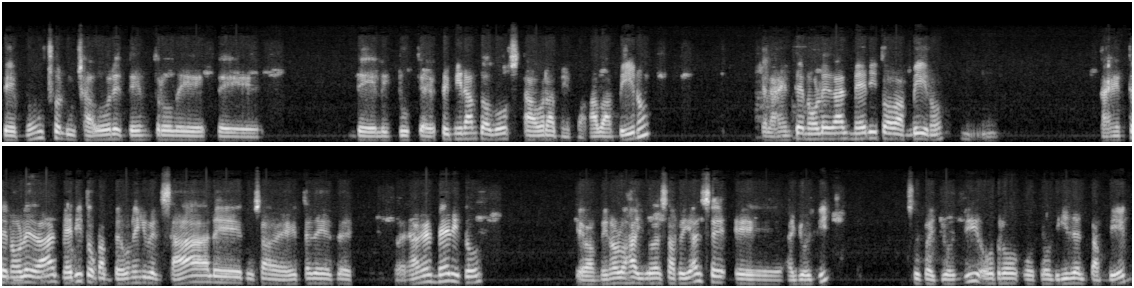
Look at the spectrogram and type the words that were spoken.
de muchos luchadores dentro de, de, de la industria. Yo estoy mirando a dos ahora mismo, a Bambino, que la gente no le da el mérito a Bambino, la gente no le da el mérito campeones universales, tú sabes, gente de, de- le dan el mérito que Bambino los ayudó a desarrollarse, eh, a Georgie, Super Georgie, otro, otro líder también,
